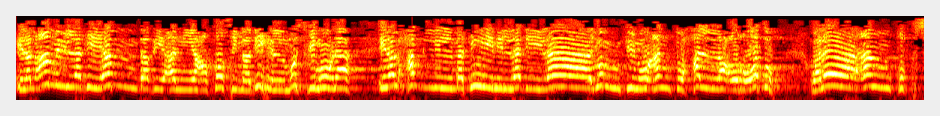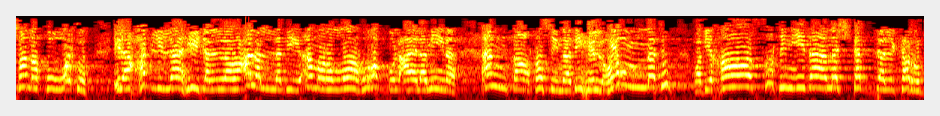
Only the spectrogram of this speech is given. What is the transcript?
إلى الأمر الذي ينبغي أن يعتصم به المسلمون إلى الحبل المتين الذي لا يمكن أن تحل عروته. ولا أن تقسم قوته إلى حبل الله جل وعلا الذي أمر الله رب العالمين أن تعتصم به الأمة وبخاصة إذا ما اشتد الكرب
